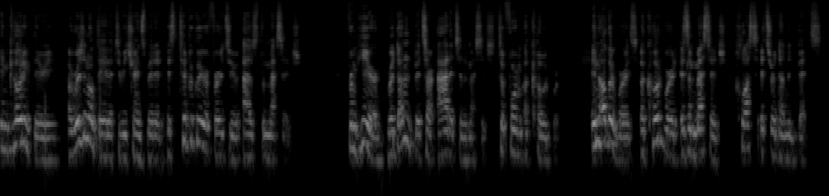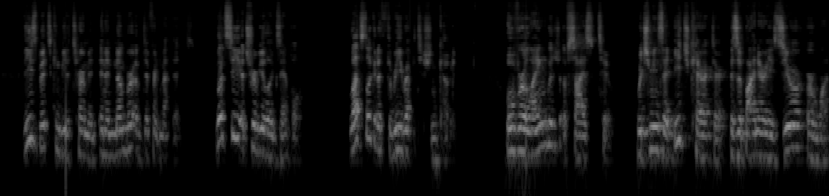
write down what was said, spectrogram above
In coding theory, original data to be transmitted is typically referred to as the message. From here, redundant bits are added to the message to form a code word. In other words, a code word is a message plus its redundant bits. These bits can be determined in a number of different methods. Let's see a trivial example. Let's look at a three repetition code over a language of size 2, which means that each character is a binary 0 or 1.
